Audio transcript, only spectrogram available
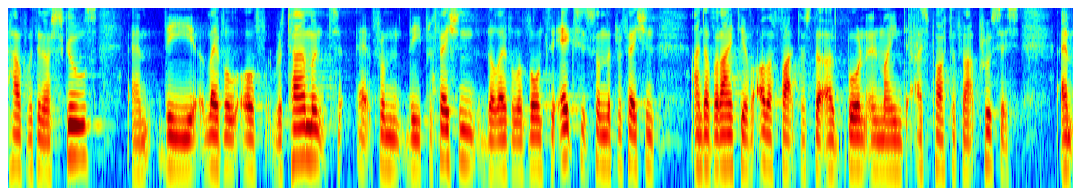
have within our schools, um, the level of retirement uh, from the profession, the level of voluntary exits from the profession, and a variety of other factors that are borne in mind as part of that process. Um,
